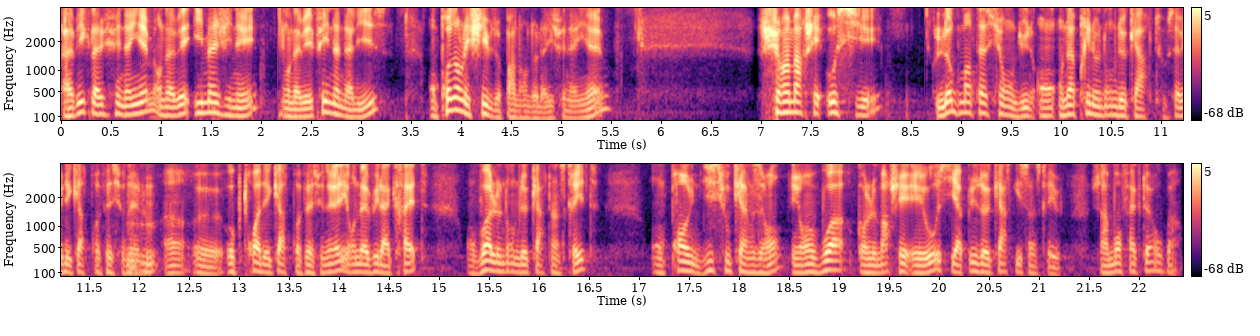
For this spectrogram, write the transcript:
avec la FNIM, on avait imaginé, on avait fait une analyse, en prenant les chiffres de, pardon, de la FNIM, sur un marché haussier, l'augmentation d'une. On, on, a pris le nombre de cartes, vous savez, les cartes professionnelles, -hmm. hein, euh, octroi des cartes professionnelles, et on a vu la crête, on voit le nombre de cartes inscrites, on prend une 10 ou 15 ans, et on voit quand le marché est haut s'il y a plus de cartes qui s'inscrivent. C'est un bon facteur ou pas?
